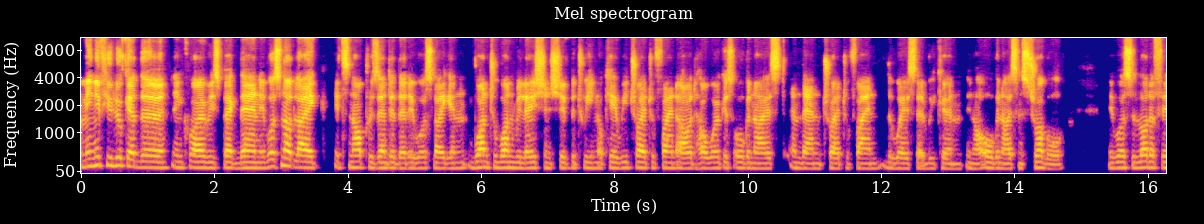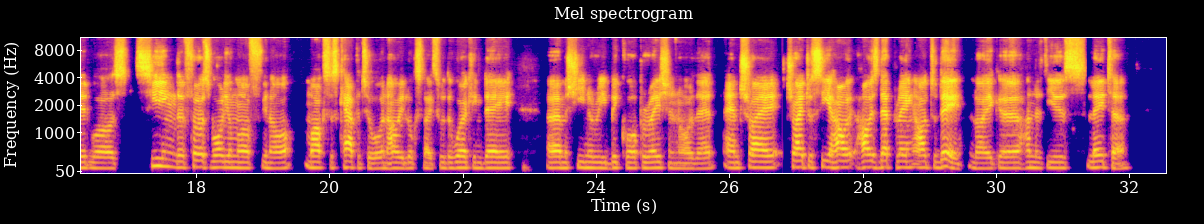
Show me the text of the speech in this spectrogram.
I mean, if you look at the inquiries back then, it was not like it's now presented that it was like in one to one relationship between, okay, we try to find out how work is organized and then try to find the ways that we can, you know, organize and struggle. It was a lot of it was seeing the first volume of, you know, Marx's Capital and how it looks like through the working day, uh, machinery, big corporation, all that, and try try to see how how is that playing out today, like uh, hundred years later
